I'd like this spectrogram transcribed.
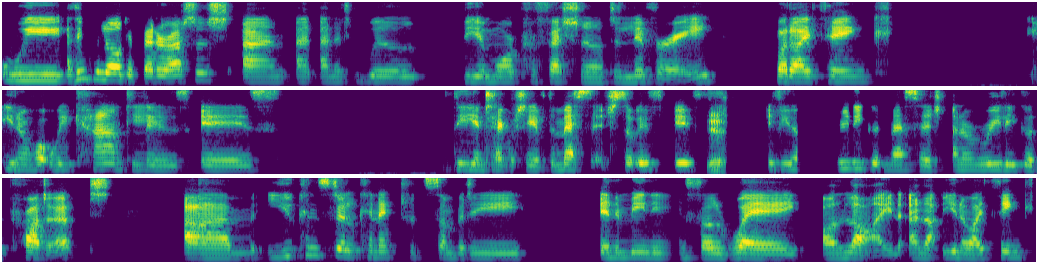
we I think we'll all get better at it um, and, and it will be a more professional delivery. But I think, you know, what we can't lose is the integrity of the message. So if if if you have a really good message and a really good product, um, you can still connect with somebody in a meaningful way online. And you know, I think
